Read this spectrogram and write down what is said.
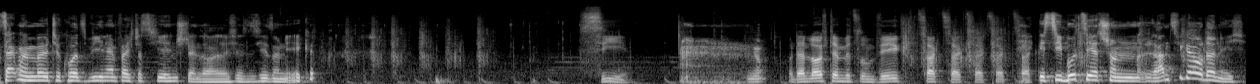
Sag mir bitte kurz, wie einfach ich das hier hinstellen soll. Soll ich das hier so in die Ecke? C. Ja. Und dann läuft er mit so einem Weg, zack, zack, zack, zack, zack. Ist die Butze jetzt schon ranziger oder nicht?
